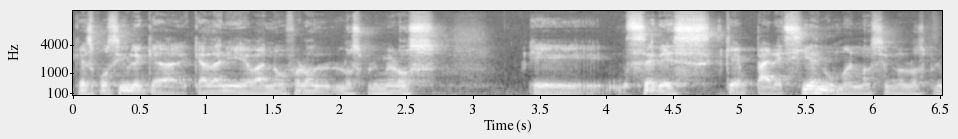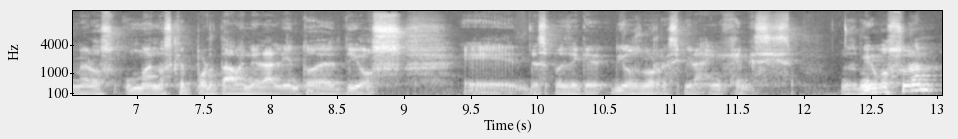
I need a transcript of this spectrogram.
que es posible que, que Adán y Eva no fueron los primeros eh, seres que parecían humanos, sino los primeros humanos que portaban el aliento de Dios eh, después de que Dios lo respira en Génesis mi postura,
